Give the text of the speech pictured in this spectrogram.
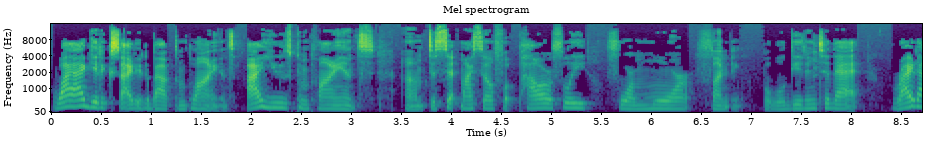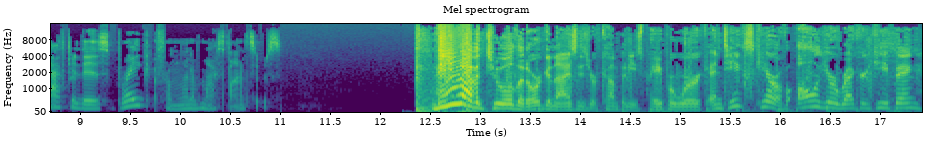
why I get excited about compliance. I use compliance um, to set myself up powerfully for more funding, but we'll get into that right after this break from one of my sponsors. Do you have a tool that organizes your company's paperwork and takes care of all your record keeping?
